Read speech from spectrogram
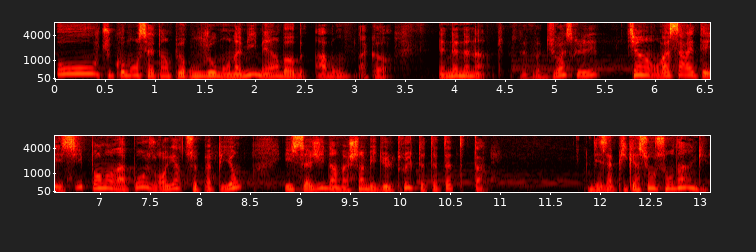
Oh, tu commences à être un peu rougeau, mon ami, mais un Bob. Ah bon, d'accord. Nanana. Tu vois ce que je veux dire? Tiens, on va s'arrêter ici. Pendant la pause, regarde ce papillon. Il s'agit d'un machin bidule truc, ta ta ta ta. Les applications sont dingues.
